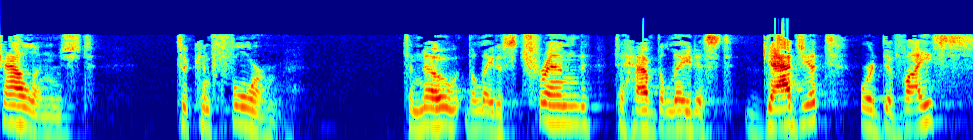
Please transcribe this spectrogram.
challenged to conform, to know the latest trend, to have the latest gadget or device,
